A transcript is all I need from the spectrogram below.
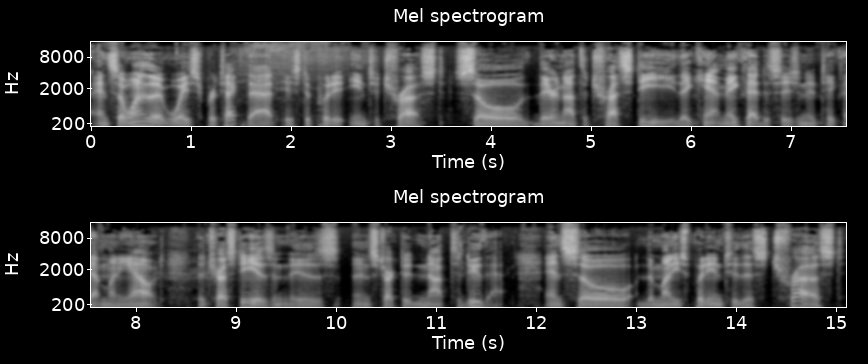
And so one of the ways to protect that is to put it into trust. So they're not the trustee. They can't make that decision to take that money out the trustee is is instructed not to do that. And so the money's put into this trust.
